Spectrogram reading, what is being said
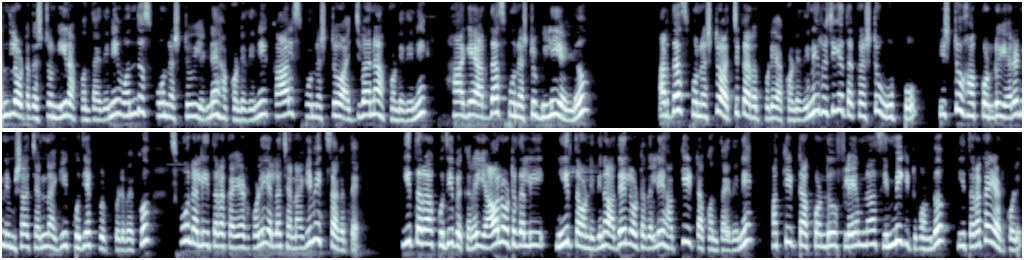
ಒಂದು ಲೋಟದಷ್ಟು ನೀರು ಹಾಕ್ಕೊತಾ ಇದ್ದೀನಿ. ಒಂದು ಸ್ಪೂನಷ್ಟು ಎಣ್ಣೆ ಹಾಕ್ಕೊಂಡಿದ್ದೀನಿ ಕಾಲು ಸ್ಪೂನಷ್ಟು ಅಜ್ವಾನ ಹಾಕ್ಕೊಂಡಿದ್ದೀನಿ ಹಾಗೆ ಅರ್ಧ ಸ್ಪೂನಷ್ಟು ಬಿಳಿ ಎಳ್ಳು. ಅರ್ಧ ಸ್ಪೂನಷ್ಟು ಅಚ್ಚು ಖಾರದ ಪುಡಿ ಹಾಕ್ಕೊಂಡಿದ್ದೀನಿ ರುಚಿಗೆ ತಕ್ಕಷ್ಟು ಉಪ್ಪು, ಇಷ್ಟು ಹಾಕ್ಕೊಂಡು ಎರಡು ನಿಮಿಷ ಚೆನ್ನಾಗಿ ಕುದಿಯಕ್ಕೆ ಬಿಟ್ಬಿಡಬೇಕು. ಸ್ಪೂನಲ್ಲಿ ಈ ಥರ ಕೈ ಆಡ್ಕೊಳ್ಳಿ, ಎಲ್ಲ ಚೆನ್ನಾಗಿ ಮಿಕ್ಸ್ ಆಗುತ್ತೆ. ಈ ಥರ ಕುದಿಬೇಕಾದ್ರೆ ಯಾವ ಲೋಟದಲ್ಲಿ ನೀರು ತೊಗೊಂಡಿದ್ದೀನೋ ಅದೇ ಲೋಟದಲ್ಲಿ ಅಕ್ಕಿ ಹಿಟ್ಟು ಹಾಕ್ಕೊತಾ ಇದ್ದೀನಿ. ಅಕ್ಕಿ ಹಿಟ್ಟು ಹಾಕ್ಕೊಂಡು ಫ್ಲೇಮ್ನ ಸಿಮ್ಮಿಗೆ ಇಟ್ಕೊಂಡು ಈ ಥರ ಕೈ ಆಡ್ಕೊಳ್ಳಿ.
